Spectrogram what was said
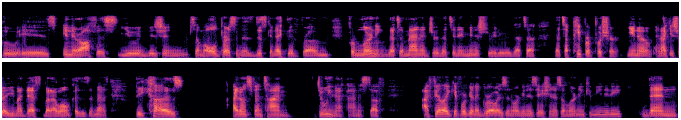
who is in their office you envision some old person that's disconnected from from learning that's a manager that's an administrator that's a that's a paper pusher you know and i can show you my desk but i won't because it's a mess because I don't spend time doing that kind of stuff. I feel like if we're going to grow as an organization, as a learning community, then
